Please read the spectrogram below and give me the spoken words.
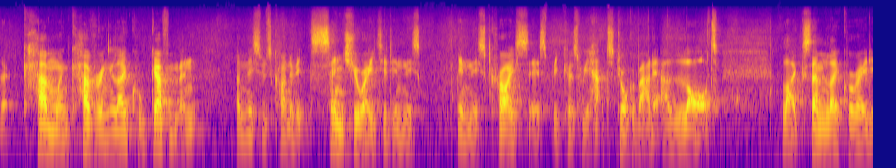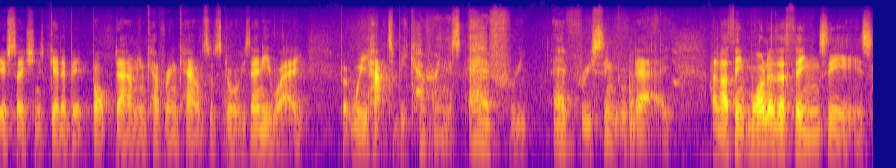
that come when covering local government, and this was kind of accentuated in this in this crisis because we had to talk about it a lot. Like some local radio stations get a bit bogged down in covering council stories anyway, but we had to be covering this every every single day. And I think one of the things is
